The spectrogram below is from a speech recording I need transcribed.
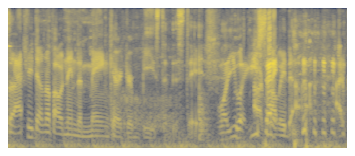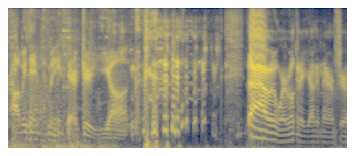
So I actually don't know if I would name the main character Beast at this stage. Well, you you I'd said probably, it. I'd probably name the main character Young. ah, don't worry, we'll get a young in there, I'm sure.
